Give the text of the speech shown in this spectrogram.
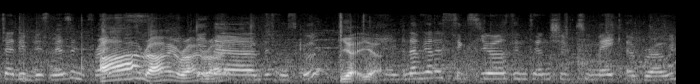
studied business in France. Ah, right, right, in right. a business school. Yeah, yeah. And I've got a six years internship to make abroad.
